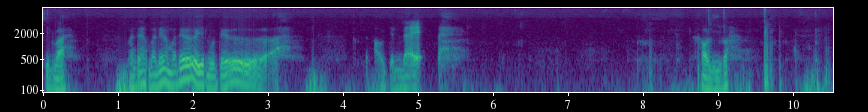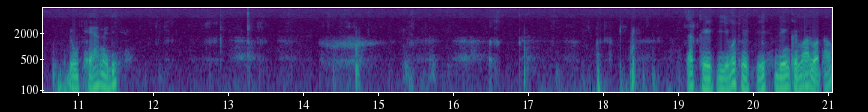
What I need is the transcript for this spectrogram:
คิดว่า มาเด้อ มาเด้อ มาเด้อ อย่าหลุดเด้อ เอาจนได้ เข้าดีปะดูแผลหน่อยดิ จะถือดีว่าถือดีดึงขึ้นมาหลดเอา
